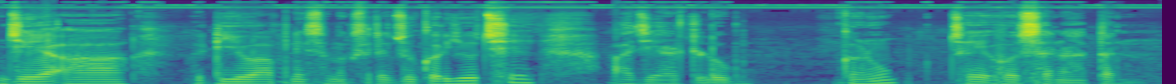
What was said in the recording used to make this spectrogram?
જે આ વીડિયો આપની સમક્ષ રજૂ કર્યો છે. આજે આટલું ઘણું. જય હો સનાતન.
